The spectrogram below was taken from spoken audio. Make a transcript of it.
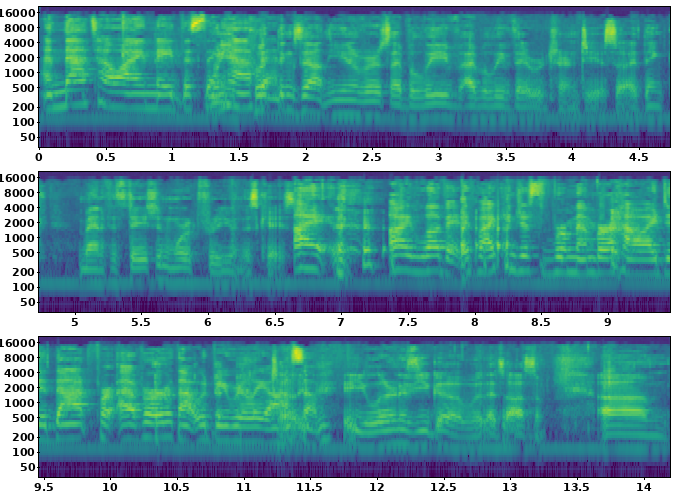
And that's how I made this thing happen. when you happen. put things out in the universe, I believe I believe they return to you. So I think manifestation worked for you in this case. I I love it. If I can just remember how I did that forever, that would be really awesome. Yeah, you learn as you go, but that's awesome. Um,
